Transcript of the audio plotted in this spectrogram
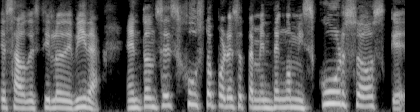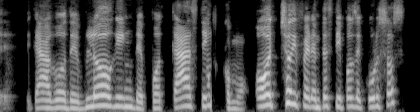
o de estilo de vida. Entonces, justo por eso también tengo mis cursos que hago de blogging, de podcasting, como ocho diferentes tipos de cursos.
